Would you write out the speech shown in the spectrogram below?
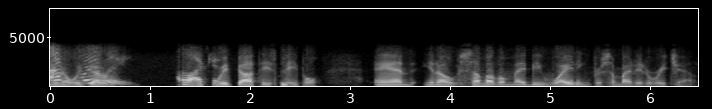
you know we've got Absolutely. I like it. we've got these people, and you know some of them may be waiting for somebody to reach out.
